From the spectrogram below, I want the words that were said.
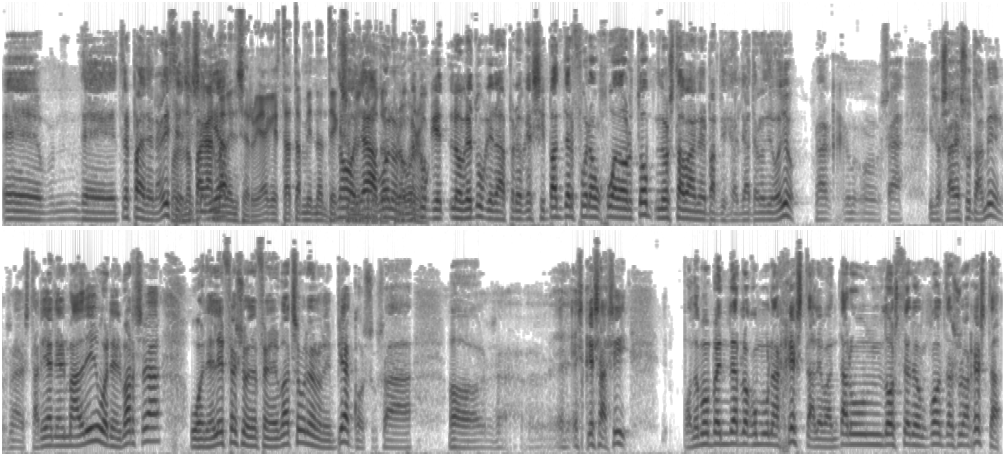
eh, de tres pares de narices. Bueno, no pagan sería- mal en Serbia, que está también Dante No, ya, bueno, lo, bueno. Que tú, lo que tú quieras, pero que si Panther fuera un jugador top, no estaba en el Partizan, ya te lo digo yo. O sea, que- o sea, y lo sabes tú también. O sea, estaría en el Madrid o en el Barça o en el Efes o en el Fenerbahce o en el Olympiacos. O sea, o- es que es así. ¿Podemos venderlo como una gesta? ¿Levantar un 2-0 en contra es una gesta?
